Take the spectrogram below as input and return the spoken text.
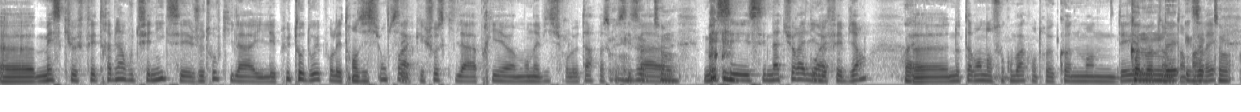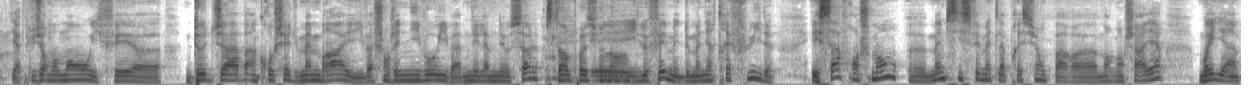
Euh, mais ce que fait très bien Vucenic, c'est, je trouve qu'il a, il est plutôt doué pour les transitions. C'est Ouais. quelque chose qu'il a appris, à mon avis, sur le tard parce que c'est pas. Exactement. mais c'est, c'est naturel, il Ouais. le fait bien. Ouais. Euh, notamment dans son combat contre Conmande. Il y a plusieurs moments où il fait euh, deux jabs, un crochet du même bras et il va changer de niveau, il va amener l'amener au sol. C'était impressionnant. Et il le fait, mais de manière très fluide. Et ça, franchement, euh, même s'il se fait mettre la pression par euh, Morgan Charrière, moi, il y a un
